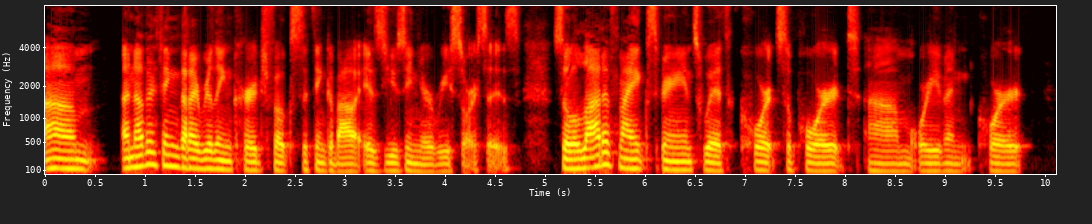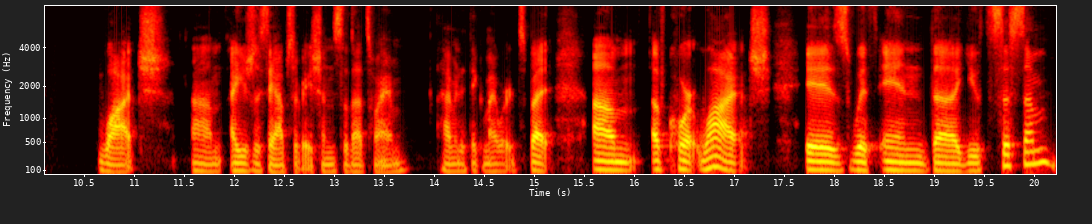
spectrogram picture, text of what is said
Um, another thing that I really encourage folks to think about is using your resources. So, a lot of my experience with court support um, or even court watch, um, I usually say observations, so that's why I'm having to think of my words, but um, of court watch is within the youth system.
